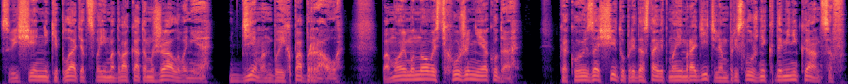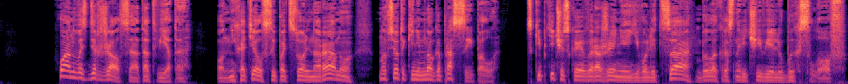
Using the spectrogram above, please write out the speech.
«Священники платят своим адвокатам жалования. Демон бы их побрал. По-моему, новость хуже некуда. Какую защиту предоставит моим родителям прислужник доминиканцев?» Хуан воздержался от ответа. Он не хотел сыпать соль на рану, но все-таки немного просыпал. Скептическое выражение его лица было красноречивее любых слов.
